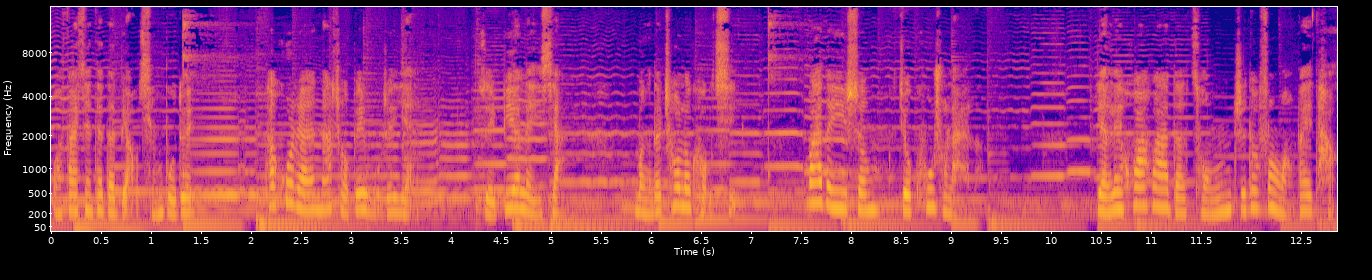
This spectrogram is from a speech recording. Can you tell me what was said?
我发现他的表情不对，他忽然拿手背捂着眼，嘴憋了一下，猛地抽了口气，哇的一声就哭出来了，眼泪哗哗的从指头缝往外淌。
